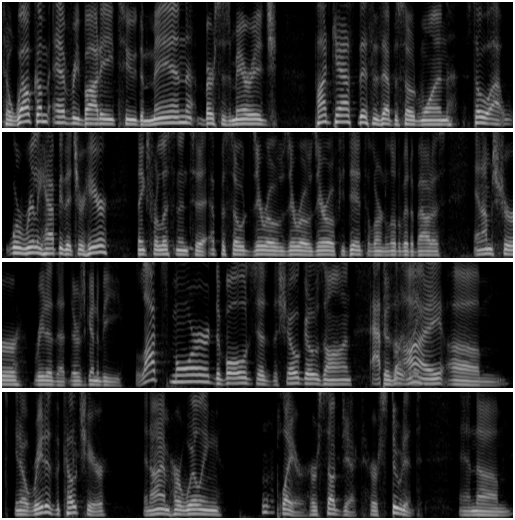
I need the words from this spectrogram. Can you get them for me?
So, welcome everybody to the Man versus Marriage podcast. This is episode one. So, uh, we're really happy that you're here. Thanks for listening to episode 000 if you did to learn a little bit about us. And I'm sure, Rita, that there's going to be lots more divulged as the show goes on. Absolutely. Because I, um, you know, Rita's the coach here, and I am her willing player, her subject, her student. And um,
